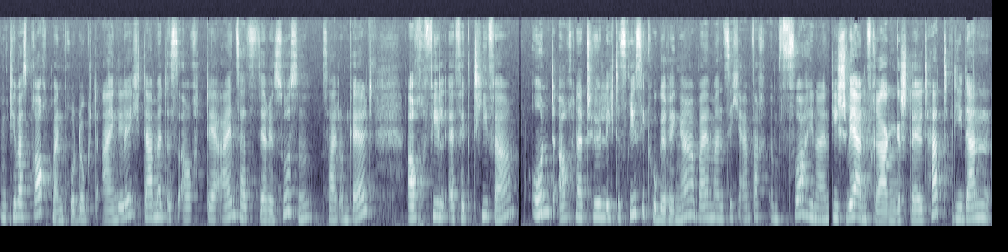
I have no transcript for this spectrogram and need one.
okay, was braucht mein Produkt eigentlich? Damit ist auch der Einsatz der Ressourcen, Zeit und Geld, auch viel effektiver und auch natürlich das Risiko geringer, weil man sich einfach im Vorhinein die schweren Fragen gestellt hat, die dann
